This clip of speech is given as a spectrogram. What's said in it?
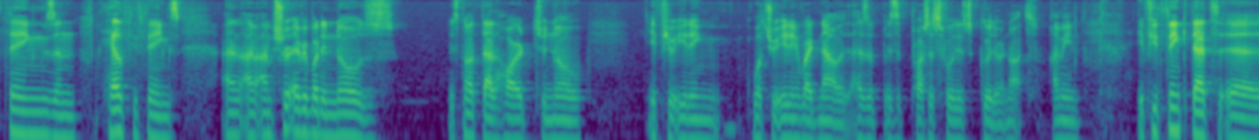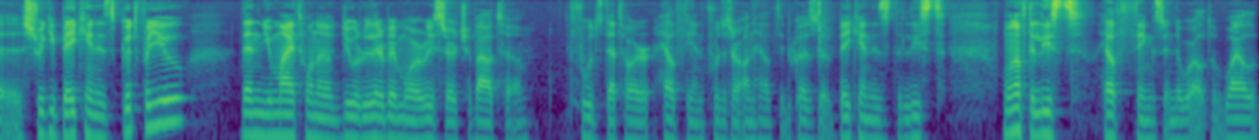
things and healthy things. And I'm, sure everybody knows it's not that hard to know if you're eating what you're eating right now as a, as a processed food is good or not. I mean if you think that uh, streaky bacon is good for you then you might want to do a little bit more research about uh, foods that are healthy and foods that are unhealthy because uh, bacon is the least one of the least healthy things in the world while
